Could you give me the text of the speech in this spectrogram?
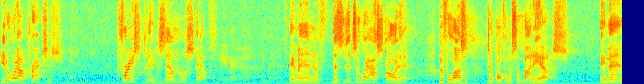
You know what I'll practice? First, to examine myself. Amen. If this, this is where I start at before I jump off on somebody else. Amen.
